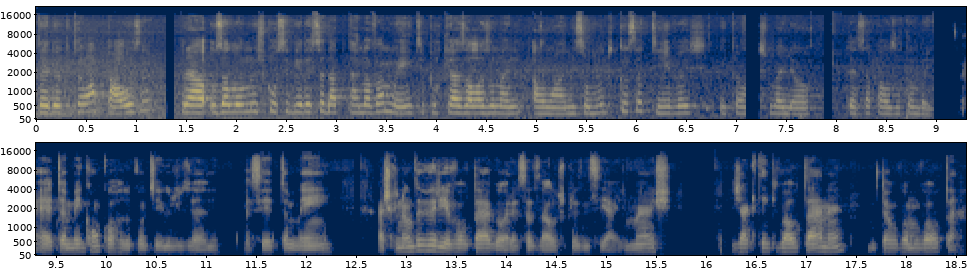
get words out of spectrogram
teria que ter uma pausa para os alunos conseguirem se adaptar novamente, porque as aulas online são muito cansativas, então acho melhor ter essa pausa também. É, também concordo contigo, Gisele. Você também. Acho que não deveria voltar agora essas aulas presenciais, mas já que tem que voltar, né? Então vamos voltar.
